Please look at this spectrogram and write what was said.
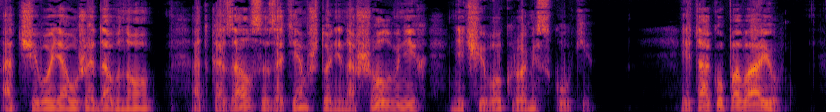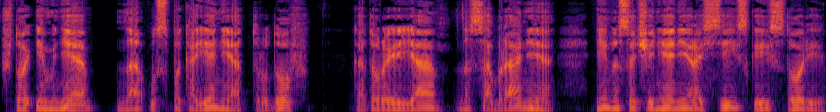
от чего я уже давно отказался за тем, что не нашел в них ничего, кроме скуки. И так уповаю, что и мне на успокоение от трудов, которые я на собрание и на сочинение российской истории,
